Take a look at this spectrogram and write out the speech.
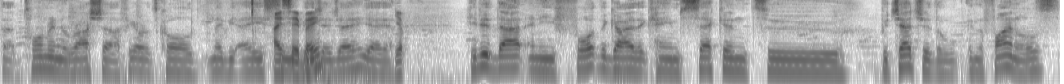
that tournament in Russia. I forget what it's called. Maybe AC, ACB? BJJ. Yeah, yeah. Yep. He did that, and he fought the guy that came second to Buchecha the, in the finals.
